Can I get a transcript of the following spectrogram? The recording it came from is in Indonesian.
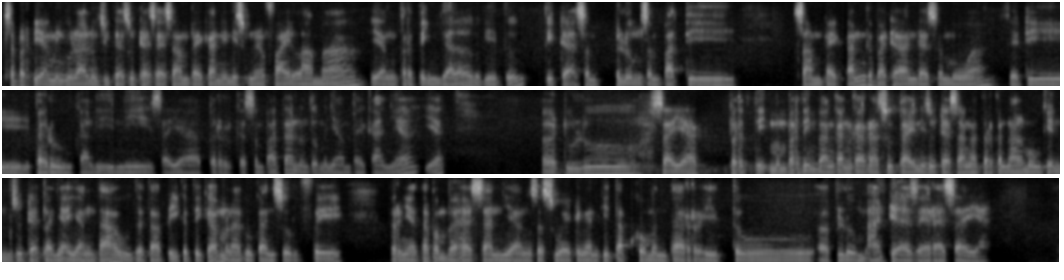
seperti yang minggu lalu juga sudah saya sampaikan, ini sebenarnya file lama yang tertinggal begitu, tidak sem belum sempat di sampaikan kepada Anda semua. Jadi baru kali ini saya berkesempatan untuk menyampaikannya ya. Uh, dulu saya mempertimbangkan karena Suta ini sudah sangat terkenal, mungkin sudah banyak yang tahu, tetapi ketika melakukan survei ternyata pembahasan yang sesuai dengan kitab komentar itu uh, belum ada saya rasa ya.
